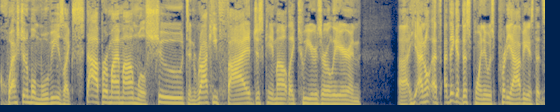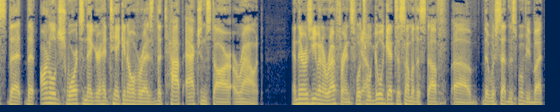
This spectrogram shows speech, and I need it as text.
questionable movies like Stop or My Mom Will Shoot and Rocky 5 just came out like 2 years earlier and uh, he, I don't. I I think at this point it was pretty obvious that that that Arnold Schwarzenegger had taken over as the top action star around, and there was even a reference, which Yeah. we'll, we'll get to some of the stuff uh, that was said in this movie, but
